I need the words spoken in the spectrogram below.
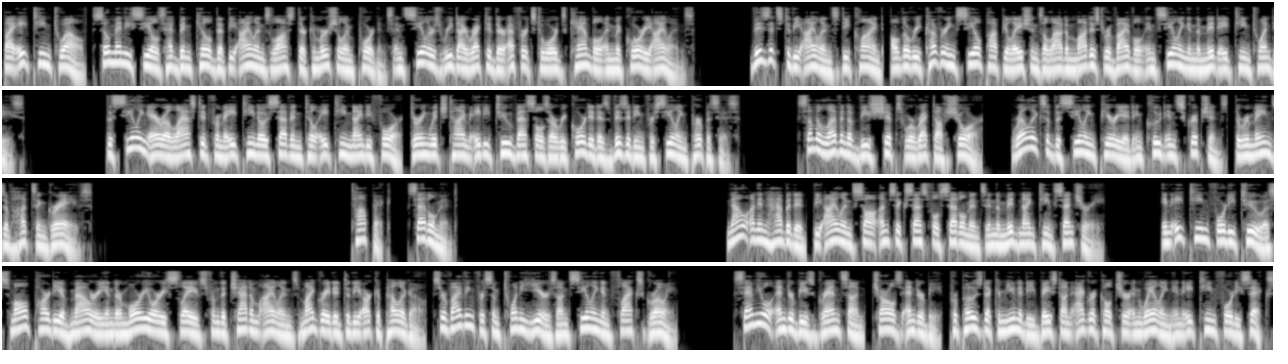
By 1812, so many seals had been killed that the islands lost their commercial importance and sealers redirected their efforts towards Campbell and Macquarie Islands. Visits to the islands declined, although recovering seal populations allowed a modest revival in sealing in the mid-1820s. The sealing era lasted from 1807 till 1894, during which time 82 vessels are recorded as visiting for sealing purposes. Some 11 of these ships were wrecked offshore. Relics of the sealing period include inscriptions, the remains of huts and graves. Settlement Now uninhabited, the islands saw unsuccessful settlements in the mid-19th century. In 1842 a small party of Maori and their Moriori slaves from the Chatham Islands migrated to the archipelago, surviving for some 20 years on sealing and flax growing. Samuel Enderby's grandson, Charles Enderby, proposed a community based on agriculture and whaling in 1846.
